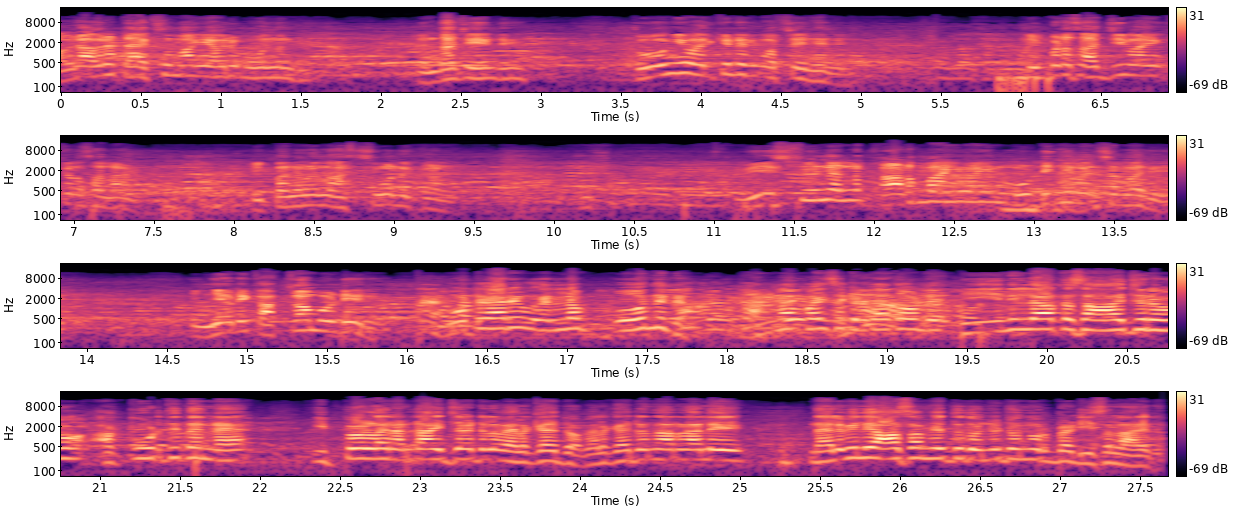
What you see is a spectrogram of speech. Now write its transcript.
അവർ അവരെ ടാക്സും വാങ്ങി അവർ പോകുന്നുണ്ട്. എന്താ ചെയ്യേണ്ടത് തൂങ്ങി മരിക്കേണ്ടി വരും കുറച്ച് കഴിഞ്ഞാൽ ഇവിടെ സജീവമായിരിക്കുന്ന സ്ഥലമാണ്. ഇപ്പൊ നമ്മൾ നശിച്ചുകൊണ്ടിരിക്കുകയാണ്. വിഷുവിനെല്ലാം കടം വാങ്ങി വാങ്ങി മുടിഞ്ഞ മനുഷ്യന്മാര്. ഇനി എവിടെ കക്കാൻ പോണ്ടി വരും? കൂട്ടുകാർ എല്ലാം പോകുന്നില്ല. പൈസ കിട്ടാത്തതുകൊണ്ട് മീനില്ലാത്ത സാഹചര്യം അക്കൂട്ടത്തിൽ തന്നെ ഇപ്പോഴുള്ള രണ്ടാഴ്ചയായിട്ടുള്ള വിലക്കയറ്റം. വിലക്കയറ്റം എന്ന് പറഞ്ഞാൽ നിലവിൽ ആ സമയത്ത് തൊണ്ണൂറ്റൊന്ന് റുപ്യ ഡീസലായത്.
